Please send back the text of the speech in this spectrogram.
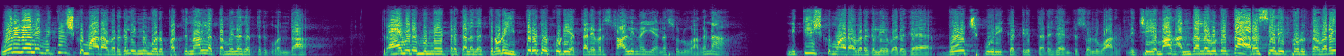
ஒருவேளை நிதிஷ்குமார் அவர்கள் இன்னும் ஒரு பத்து நாள்ல தமிழகத்திற்கு வந்தா திராவிட முன்னேற்ற கழகத்தினோடு இப்ப இருக்கக்கூடிய தலைவர் ஸ்டாலின் ஐயா என்ன சொல்லுவாங்கன்னா நிதிஷ்குமார் அவர்களே வருக போஜ்பூரி கட்டி தருக என்று சொல்லுவார். நிச்சயமாக அந்த அளவுக்கு தான் அரசியலை பொறுத்தவரை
